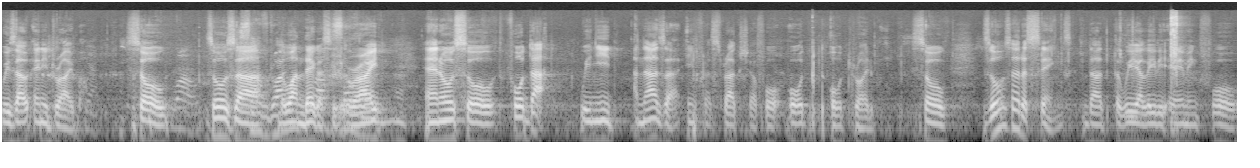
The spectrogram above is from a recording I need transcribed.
without any driver. Yeah. So wow. Those are the one legacy, right? And also for that, we need another infrastructure for auto driving. So those are the things that we are really aiming for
